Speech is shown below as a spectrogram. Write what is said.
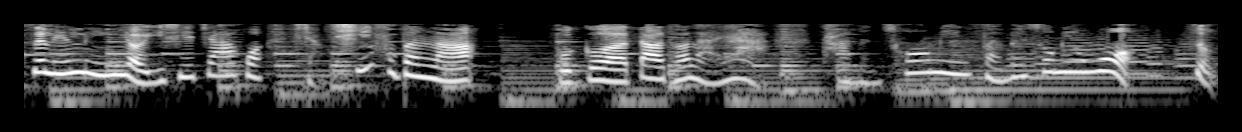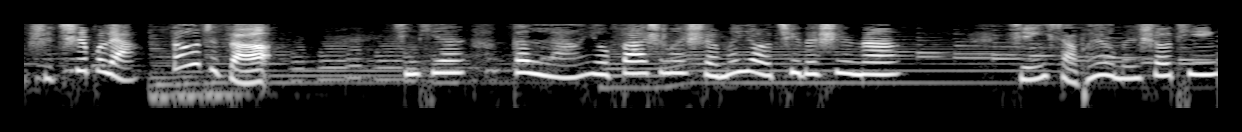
森林里有一些家伙想欺负笨狼，不过到头来呀，他们聪明反被聪明误，总是吃不了兜着走。今天笨狼又发生了什么有趣的事呢？请小朋友们收听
